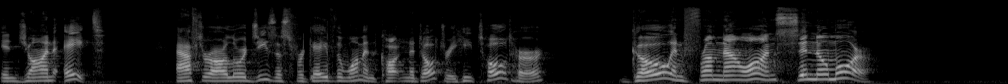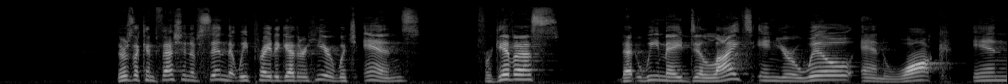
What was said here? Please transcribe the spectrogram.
In John 8, after our Lord Jesus forgave the woman caught in adultery, he told her, Go and from now on sin no more. There's a confession of sin that we pray together here, which ends Forgive us that we may delight in your will and walk in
